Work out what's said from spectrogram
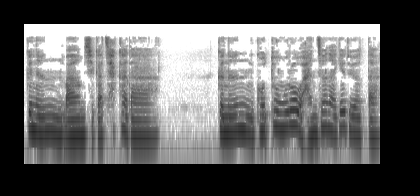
그는 마음씨가 착하다. 그는 고통으로 완전하게 되었다.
